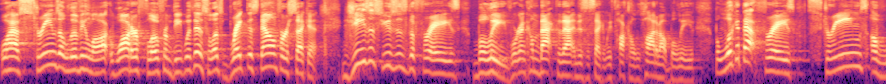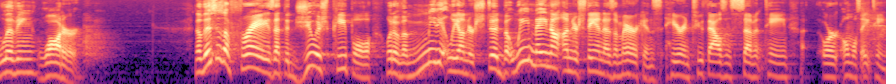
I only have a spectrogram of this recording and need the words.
will have streams of living water flow from deep within. So, let's break this down for a second. Jesus uses the phrase believe. We're going to come back to that in just a second. We've talked a lot about believe. But look at that phrase streams of living water. Now, this is a phrase that the Jewish people would have immediately understood, but we may not understand as Americans here in 2017 uh, or almost 18.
